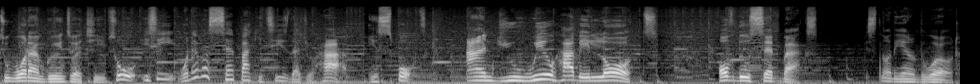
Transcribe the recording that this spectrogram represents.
to what I'm going to achieve. So, you see, whatever setback it is that you have in sports, and you will have a lot of those setbacks, it's not the end of the world.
